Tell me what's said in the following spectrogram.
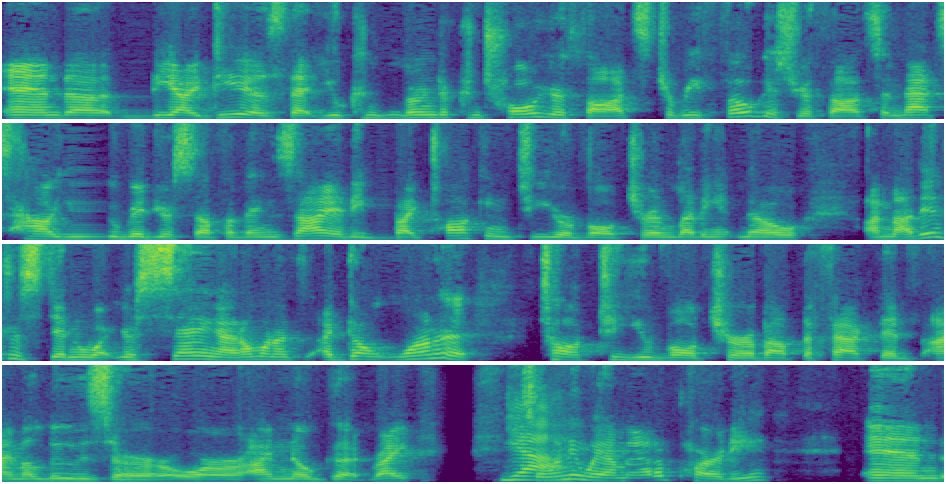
And uh, the idea is that you can learn to control your thoughts, to refocus your thoughts, and that's how you rid yourself of anxiety by talking to your vulture and letting it know, "I'm not interested in what you're saying. I don't want to. I don't want to talk to you, Vulture, about the fact that I'm a loser or I'm no good, right? Yeah. So anyway, I'm at a party and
